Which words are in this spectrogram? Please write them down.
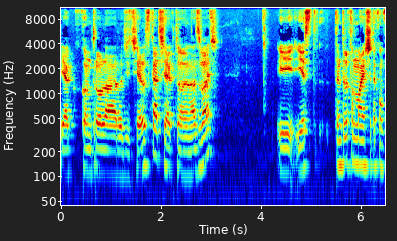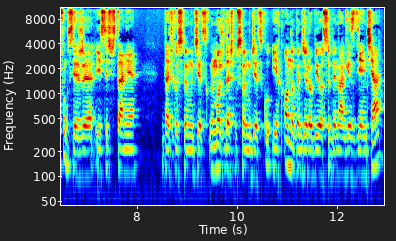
jak kontrola rodzicielska, czy jak to nazwać. I jest ten telefon ma jeszcze taką funkcję, że jesteś w stanie dać go swojemu dziecku, no możesz dać mu swojemu dziecku i jak ono będzie robiło sobie nagie zdjęcia,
